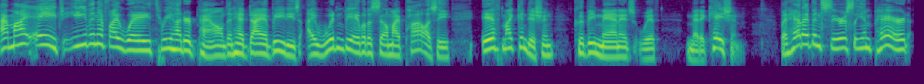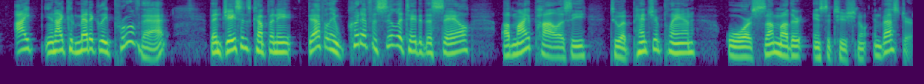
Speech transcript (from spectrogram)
At my age, even if I weighed 300 pounds and had diabetes, I wouldn't be able to sell my policy if my condition could be managed with medication. But had I been seriously impaired, I, and I could medically prove that, then Jason's company definitely could have facilitated the sale of my policy to a pension plan or some other institutional investor.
